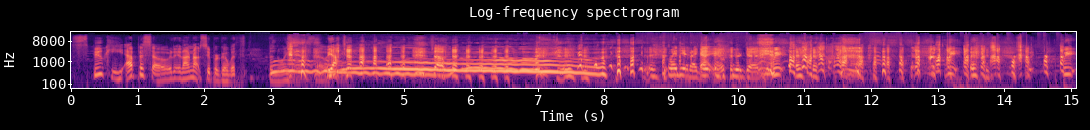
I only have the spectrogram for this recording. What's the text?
spooky episode. And I'm not super good with the noises, so yeah. so. Wendy and I got you. You're good. we, we, we,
